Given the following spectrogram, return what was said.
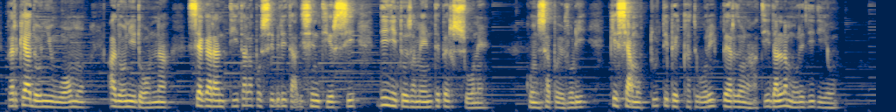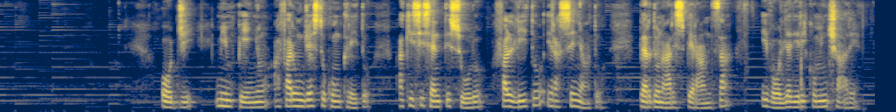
perché ad ogni uomo, ad ogni donna sia garantita la possibilità di sentirsi dignitosamente persone, consapevoli che siamo tutti peccatori perdonati dall'amore di Dio. Oggi mi impegno a fare un gesto concreto a chi si sente solo, fallito e rassegnato, per donare speranza e voglia di ricominciare.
